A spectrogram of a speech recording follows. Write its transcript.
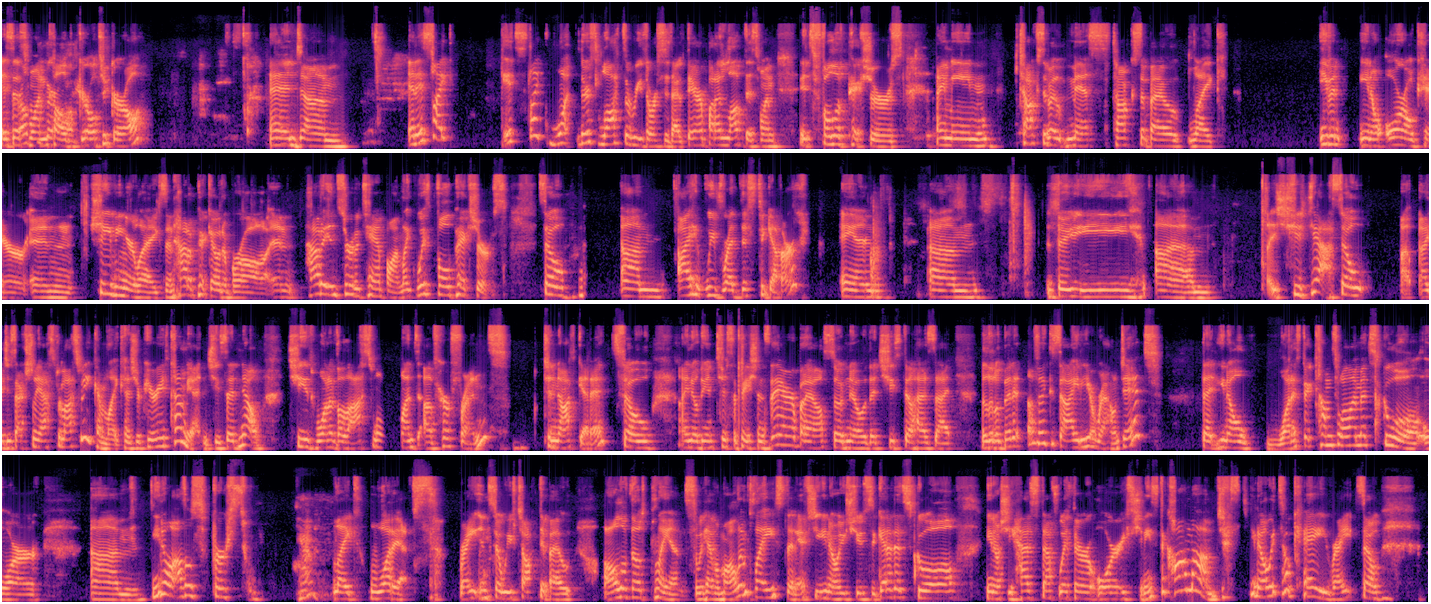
is this girl one called Girl to Girl. And um, and it's like it's like what there's lots of resources out there, but I love this one. It's full of pictures. I mean, talks about myths, talks about like even you know oral care and shaving your legs and how to pick out a bra and how to insert a tampon like with full pictures so um i we've read this together and um the um she's yeah so uh, I just actually asked her last week. I'm like, has your period come yet? And she said no. She's one of the last ones of her friends to not get it. So I know the anticipation's there, but I also know that she still has that a little bit of anxiety around it. That, you know, what if it comes while I'm at school or um, you know, all those first yeah. like what ifs, right? And so we've talked about all of those plans. So we have them all in place that if she, you know, you choose to get it at school, you know, she has stuff with her, or if she needs to call mom, just, you know, it's okay. Right. So,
